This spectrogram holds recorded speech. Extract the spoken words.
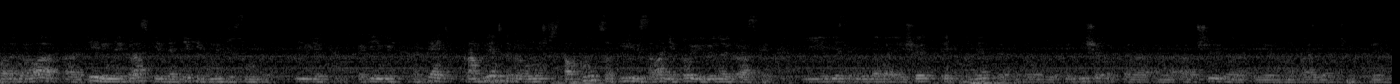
подобрала э, те или иные краски для тех или иных рисунков? Или какие-нибудь э, пять проблем, с которыми вы можете столкнуться при рисовании той или иной краской? И если бы вы добавили еще эти моменты, это было бы еще как-то э, расширило и разнообразило ваше выступление.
